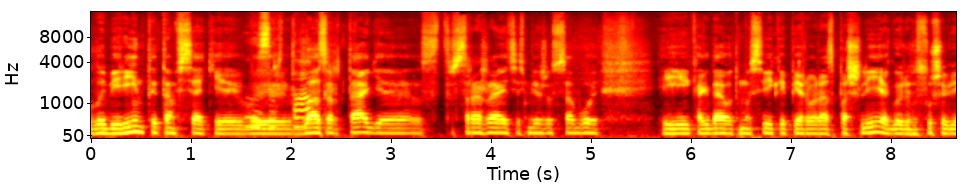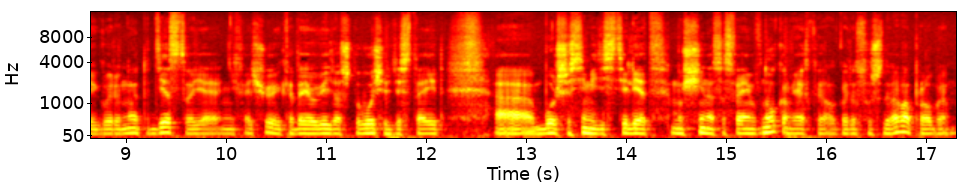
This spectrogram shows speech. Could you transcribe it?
лабиринты там всякие, вы в лазертаге сражаетесь между собой. И когда вот мы с Викой первый раз пошли, я говорю, слушай, Вик, говорю, ну это детство, я не хочу. И когда я увидел, что в очереди стоит а, больше 70 лет мужчина со своим внуком, я сказал, говорю, слушай, давай попробуем.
